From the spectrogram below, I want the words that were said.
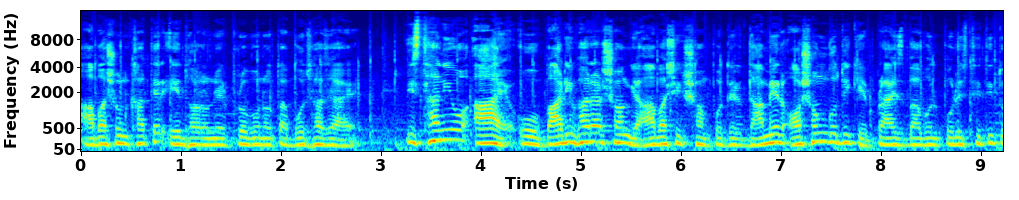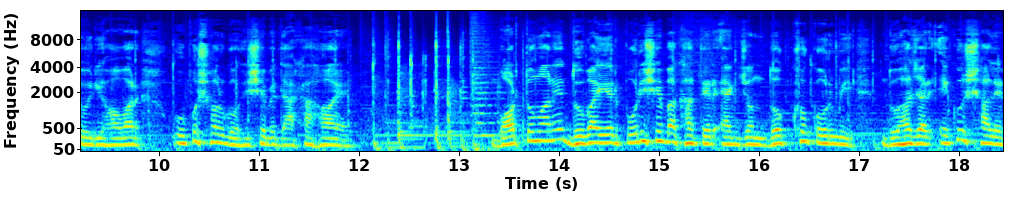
আবাসন খাতের এ ধরনের প্রবণতা বোঝা যায়। স্থানীয় আয় ও বাড়ি ভাড়ার সঙ্গে আবাসিক সম্পদের দামের অসঙ্গতিকে প্রাইস বাবল পরিস্থিতি তৈরি হওয়ার উপসর্গ হিসেবে দেখা হয়। বর্তমানে দুবাইয়ের পরিষেবা খাতের একজন দক্ষ কর্মী দু হাজার একুশ সালের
